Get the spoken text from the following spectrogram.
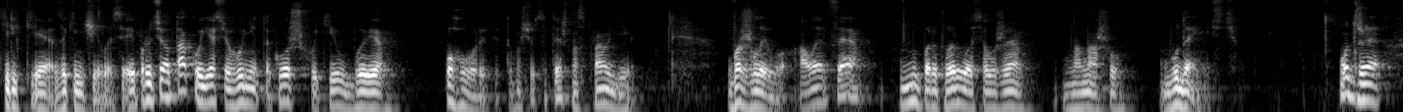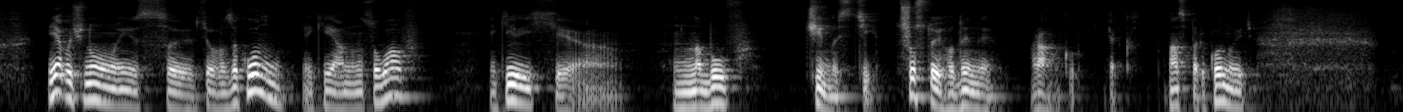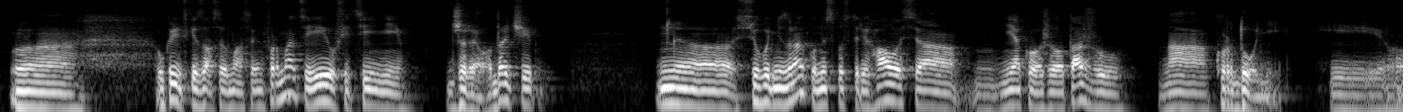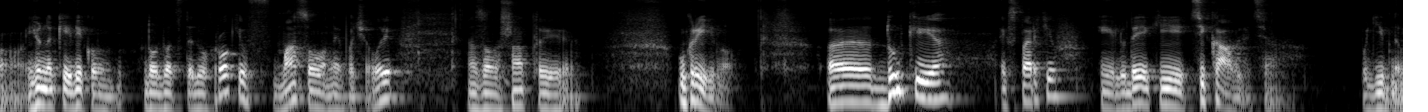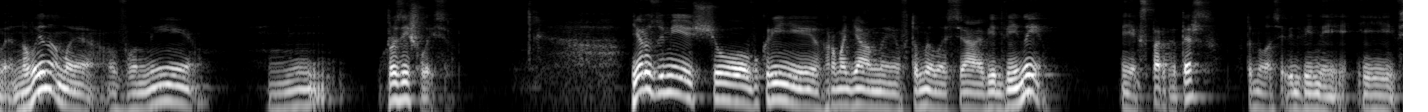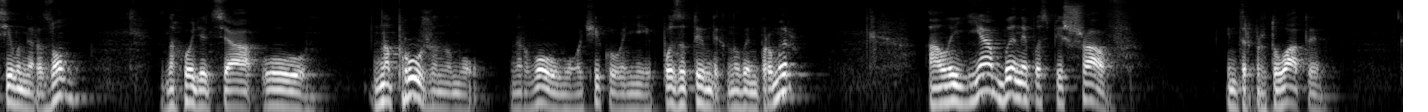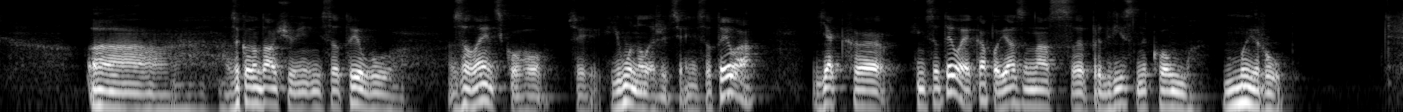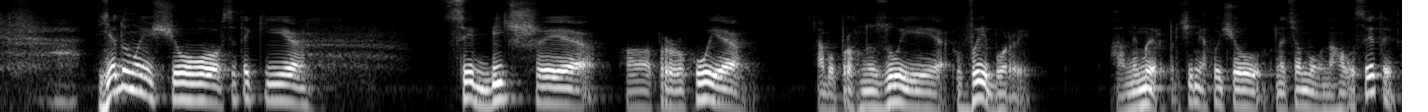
тільки закінчилася. І про цю атаку я сьогодні також хотів би поговорити, тому що це теж насправді важливо. Але це ну, перетворилося вже на нашу буденність. Отже, я почну із цього закону, який я анонсував, який е, набув чинності з 6 години ранку, як нас переконують е, українські засоби масової інформації і офіційні джерела. До речі, е, сьогодні зранку не спостерігалося ніякого ажіотажу на кордоні. І юнаки віком до 22 років масово не почали залишати Україну. Е, Думки експертів і людей, які цікавляться подібними новинами, вони розійшлися. Я розумію, що в Україні громадяни втомилися від війни, і експерти теж втомилися від війни, і всі вони разом знаходяться у напруженому нервовому очікуванні позитивних новин про мир. Але я би не поспішав інтерпретувати е, законодавчу ініціативу Зеленського, це йому належить ця ініціатива, як е, ініціатива, яка пов'язана з предвісником миру. Я думаю, що все-таки це більше е, пророкує або прогнозує вибори, а не мир. Причому я хочу на цьому наголосити,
